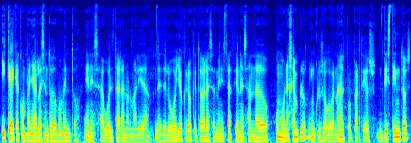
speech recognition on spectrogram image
y que hay que acompañarlas en todo momento en esa vuelta a la normalidad. Desde luego yo creo que todas las administraciones han dado un buen ejemplo, incluso gobernadas por partidos distintos.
